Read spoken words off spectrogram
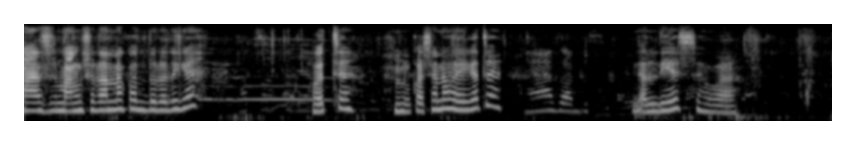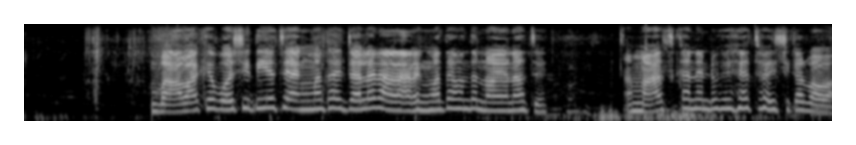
মাছ মাংস রান্না কর দূরে দিকে হচ্ছে? কষানো হয়ে গেছে? হ্যাঁ জল দিয়ে এসছে? বাবাকে বসিয়ে দিয়েছে এক মাথায় জলের আর আরেক মাথায় আমাদের নয়ন আছে। মাঝখানে ঢুকে গেছে ওই শিকার বাবা।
